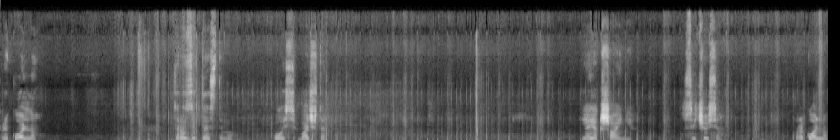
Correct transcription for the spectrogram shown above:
Прикольно. Зараз затестимо. Ось, бачите? Я як шайні. Свічуся. Прикольно.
